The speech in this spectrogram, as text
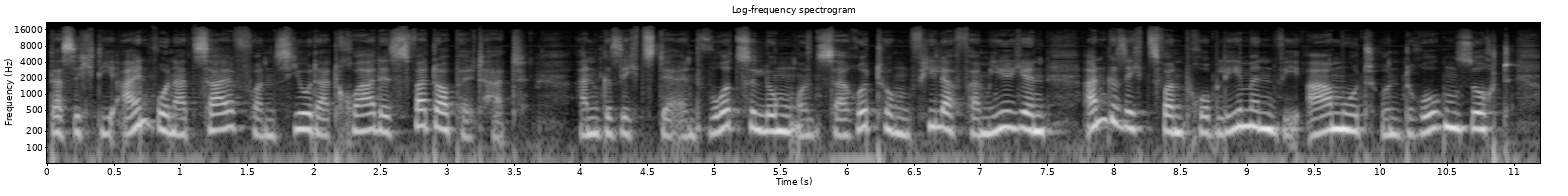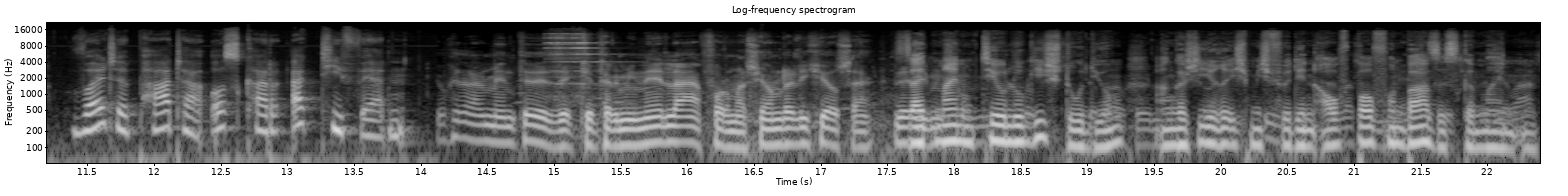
dass sich die Einwohnerzahl von Ciudad Juárez verdoppelt hat. Angesichts der Entwurzelung und Zerrüttung vieler Familien, angesichts von Problemen wie Armut und Drogensucht, wollte Pater Oscar aktiv werden. Seit meinem Theologiestudium engagiere ich mich für den Aufbau von Basisgemeinden,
